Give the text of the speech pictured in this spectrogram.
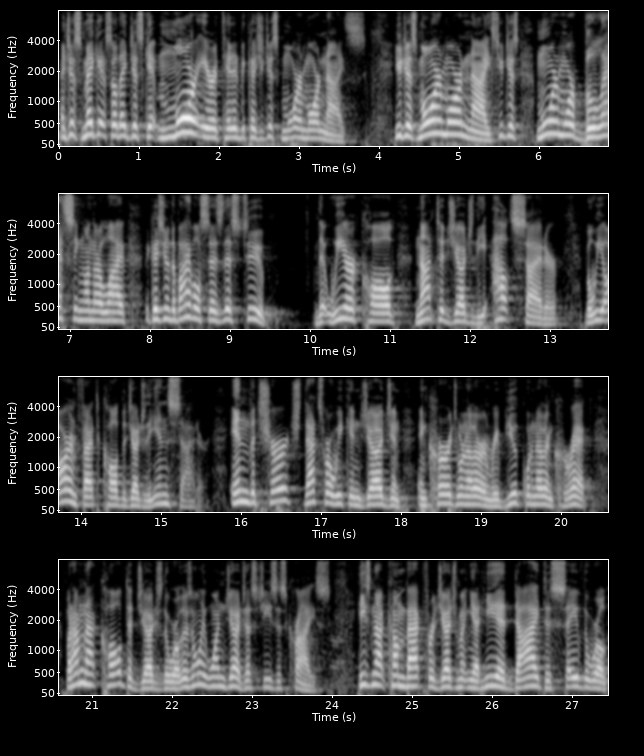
and just make it so they just get more irritated because you're just more and more nice. You just more and more nice. You just more and more blessing on their life. Because, you know, the Bible says this too that we are called not to judge the outsider, but we are, in fact, called to judge the insider. In the church, that's where we can judge and encourage one another and rebuke one another and correct. But I'm not called to judge the world. There's only one judge, that's Jesus Christ. He's not come back for judgment yet. He had died to save the world.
